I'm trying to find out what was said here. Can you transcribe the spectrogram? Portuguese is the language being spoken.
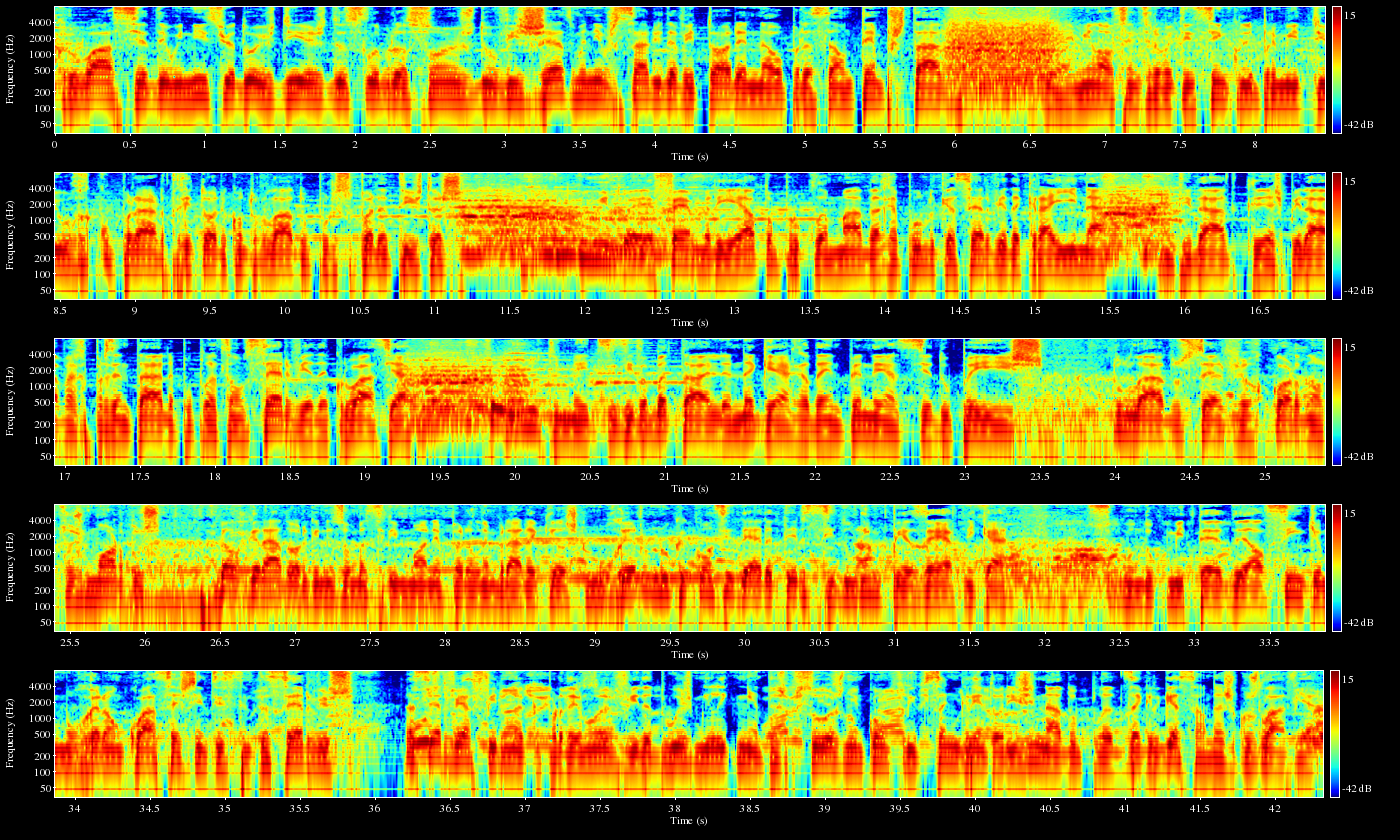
Croácia deu início a dois dias de celebrações do 20 aniversário da vitória na Operação Tempestade, que em 1995 lhe permitiu recuperar território controlado por separatistas, incluindo a efêmera e autoproclamada República Sérvia da Krajina, entidade que aspirava a representar a população sérvia da Croácia. Foi a última e decisiva batalha na guerra da independência do país. Do lado sérvio recordam-se os mortos. Belgrado organizou uma cerimónia para lembrar aqueles que morreram no que considera ter sido limpeza étnica. Segundo o Comitê de Helsínquia, morreram quase 670 sérvios. A Sérvia afirma que perderam a vida 2.500 pessoas num conflito sangrento originado pela desagregação da Jugoslávia.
